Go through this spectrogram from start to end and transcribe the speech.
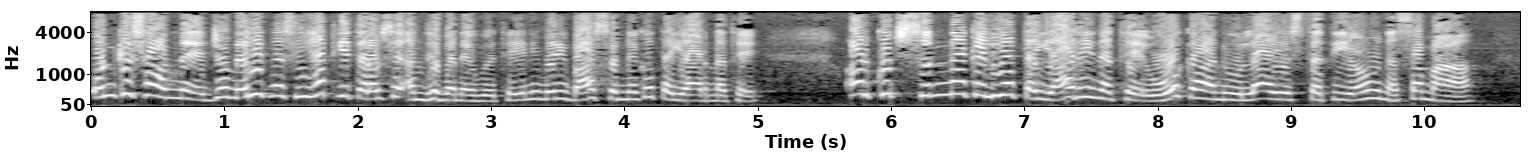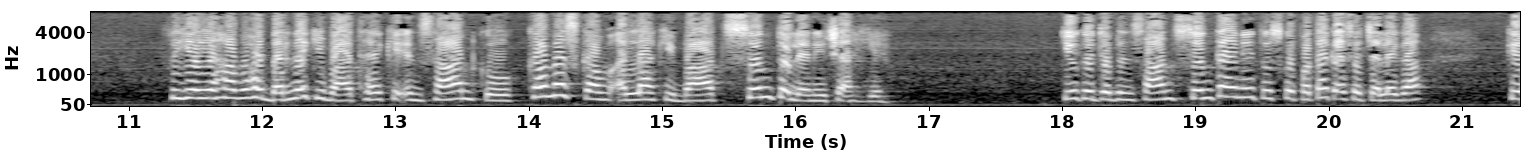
ان کے سامنے جو میری نصیحت کی طرف سے اندھے بنے ہوئے تھے یعنی میری بات سننے کو تیار نہ تھے، اور کچھ سننے کے لیے تیار ہی نہ تھے، وہ کانو لا نہ سما تو یہ یہاں بہت ڈرنے کی بات ہے کہ انسان کو کم از کم اللہ کی بات سن تو لینی چاہیے۔ کیونکہ جب انسان سنتا ہی نہیں تو اس کو پتہ کیسے چلے گا کہ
